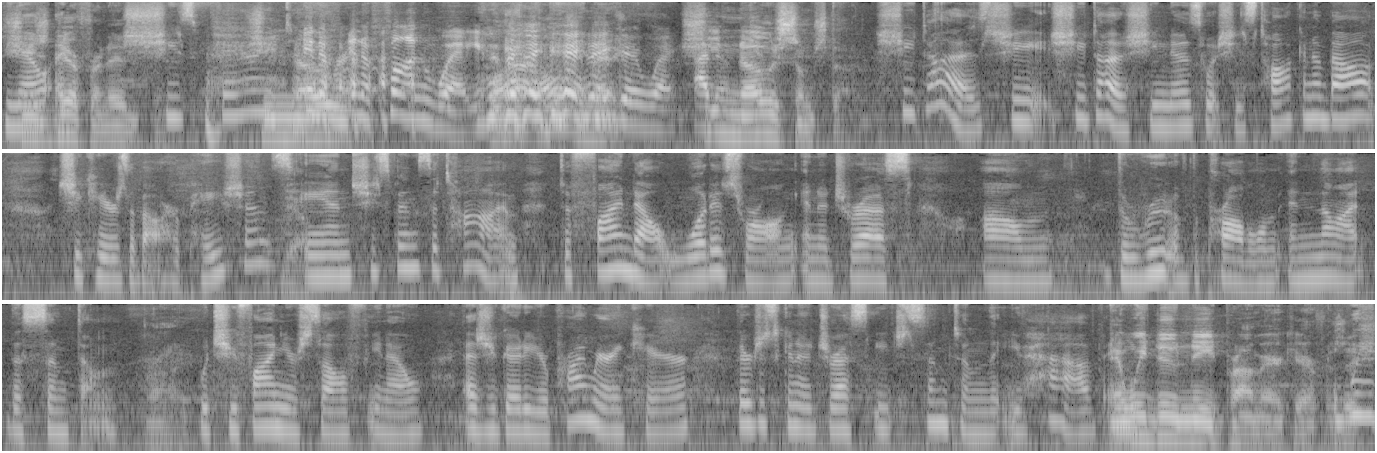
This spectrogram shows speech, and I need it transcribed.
She's know, I- different, isn't she? She's very She different. In a, in a fun way, in Well, a I'll good, in a good way. She knows some stuff. She does. She she does. She knows what she's talking about. She cares about her patients, Yeah. and she spends the time to find out what is wrong and address um, the root of the problem and not the symptom. Right. Which you find yourself, you know, as you go to your primary care, they're just going to address each symptom that you have. And we do need primary care physicians. we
